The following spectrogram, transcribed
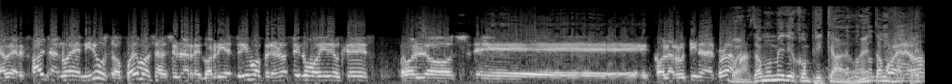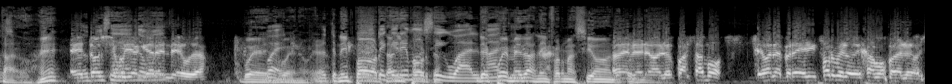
a ver, faltan nueve minutos. Podemos hacer una recorrida de turismo, pero no sé cómo vienen ustedes con los eh, con la rutina del programa. Bueno, estamos medio complicados, estamos, ¿eh? apretados. ¿eh? Entonces voy a quedar en deuda. Bueno, bueno, no importa, no importa. Igual, Después me das la información. Bueno, no, lo pasamos, se van a perder el informe, lo dejamos para los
